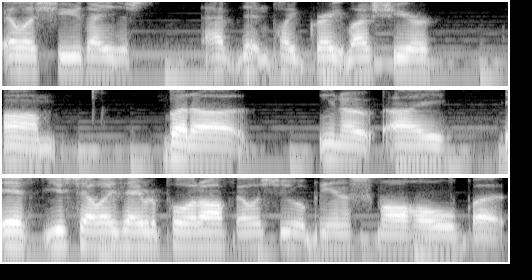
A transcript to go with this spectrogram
LSU they just have didn't play great last year, um, but uh, you know I if UCLA is able to pull it off, LSU will be in a small hole. But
